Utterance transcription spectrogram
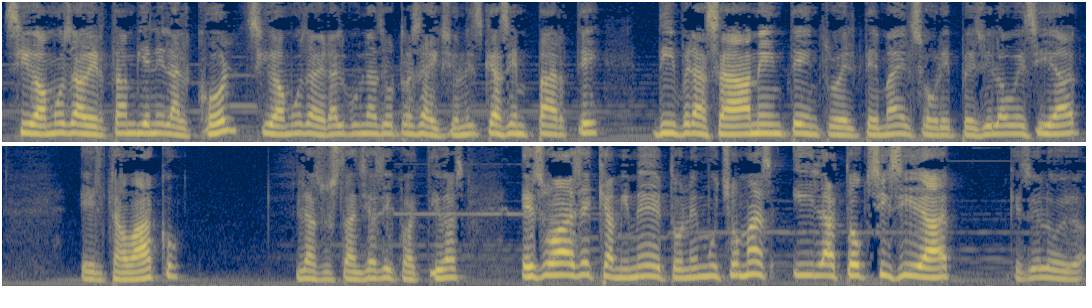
si vamos a ver también el alcohol, si vamos a ver algunas otras adicciones que hacen parte disfrazadamente dentro del tema del sobrepeso y la obesidad, el tabaco, las sustancias psicoactivas, eso hace que a mí me detone mucho más y la toxicidad, que se lo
